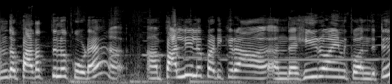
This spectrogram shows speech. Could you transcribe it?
அந்த படத்தில் கூட பள்ளியில் படிக்கிற அந்த ஹீரோயினுக்கு வந்துட்டு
